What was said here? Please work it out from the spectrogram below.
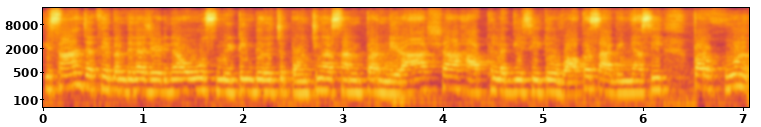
ਕਿਸਾਨ ਜਥੇਬੰਦੀਆਂ ਜਿਹੜੀਆਂ ਉਸ ਮੀਟਿੰਗ ਦੇ ਵਿੱਚ ਪਹੁੰਚੀਆਂ ਸਨ, ਪਰ ਨਿਰਾਸ਼ਾ ਹੱਥ ਲੱਗੀ ਸੀ ਤੇ ਉਹ ਵਾਪਸ ਆ ਗਈਆਂ ਸੀ। ਪਰ ਹੁਣ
